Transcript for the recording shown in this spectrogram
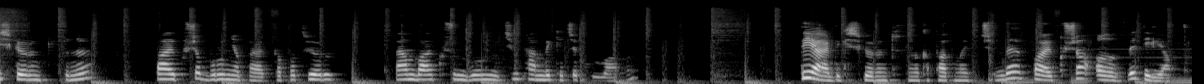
Dikiş görüntüsünü baykuşa burun yaparak kapatıyoruz. Ben baykuşun burnu için pembe keçe kullandım. Diğer dikiş görüntüsünü kapatmak için de baykuşa ağız ve dil yaptım.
